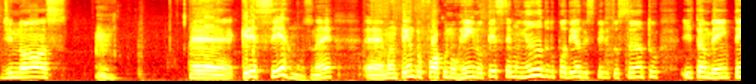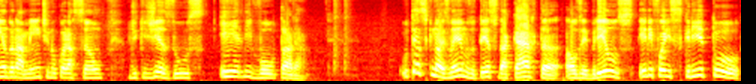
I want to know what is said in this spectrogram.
de nós é, crescermos, né? É, mantendo o foco no reino, testemunhando do poder do Espírito Santo e também tendo na mente e no coração de que Jesus ele voltará. O texto que nós lemos, o texto da carta aos Hebreus, ele foi escrito.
